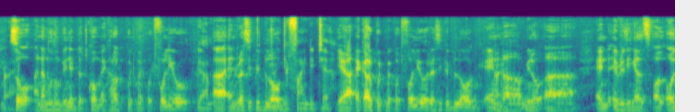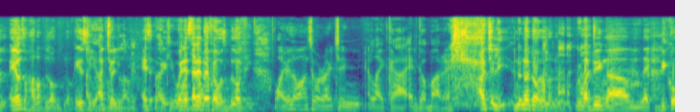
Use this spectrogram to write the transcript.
Right. So under muthumbinic.com, I cannot put my portfolio Yeah. uh, and recipe blog. to find it here. Yeah, I cannot put my portfolio, recipe blog, and Right. um, you know, uh, and everything else. All, all. I also have a blog. Blog. I used Oh, to you actually. blog. I s- Like you when I started off, I was blogging. Were you the ones who were writing like uh, Edgar Barrett? Actually, no, no, no, no, no, no. We were doing um, like Biko,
